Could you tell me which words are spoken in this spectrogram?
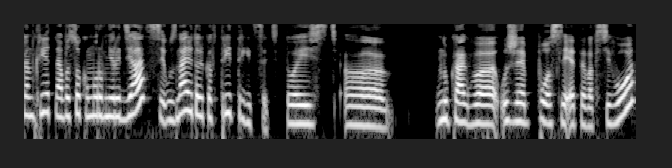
конкретно о высоком уровне радиации узнали только в 3.30, то есть, э, ну, как бы уже после этого всего.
